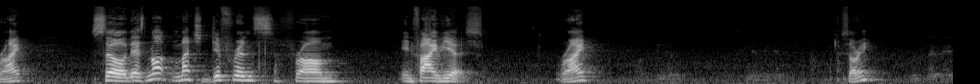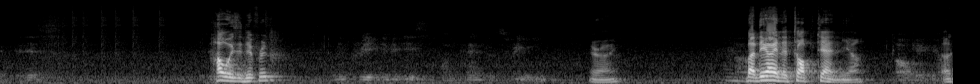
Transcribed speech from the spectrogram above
right? So there's not much difference from in five years, right? Sorry? How is it different? I mean, creativity is from 10 to 3. Right. But they are in the top 10, yeah? Okay. Uh,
